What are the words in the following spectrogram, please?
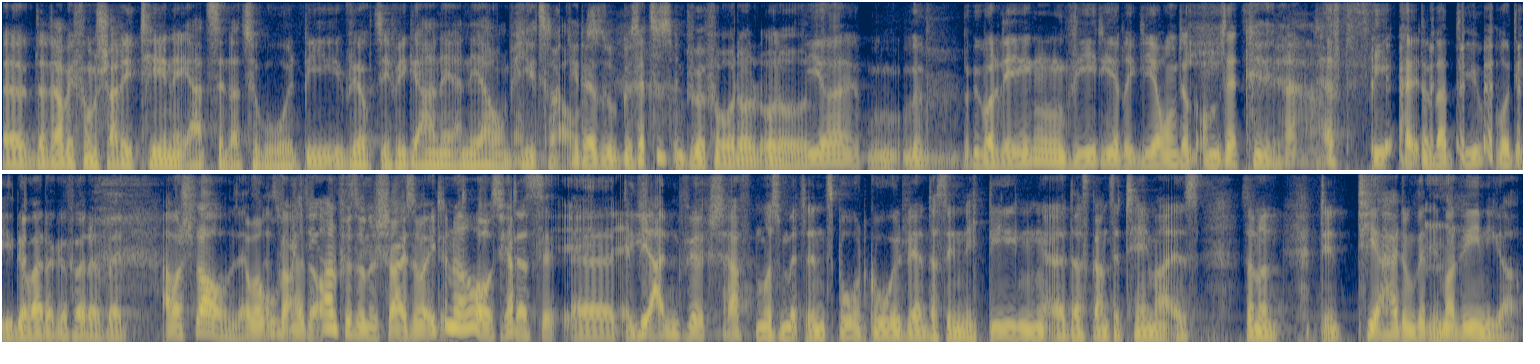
äh, da habe ich vom Charité eine Ärztin dazu geholt. Wie wirkt sich vegane Ernährung auf Jetzt macht ihr da so Gesetzesentwürfe oder, oder wir äh, überlegen, wie die Regierung das umsetzen kann, dass die Alternativproteine weiter gefördert werden. Aber schlau umsetzen. aber ruf mich also an für so eine Scheiße, aber ich bin raus. Ich dass äh, die Landwirtschaft muss mit ins Boot geholt werden, dass sie nicht gegen äh, das ganze Thema ist, sondern die Tierhaltung wird immer weniger.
